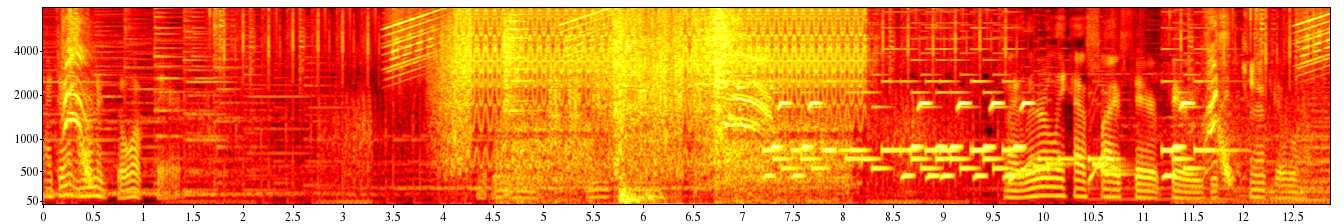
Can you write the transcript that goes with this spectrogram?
I don't want to go up there. I literally have five fair fairies, just can't go up.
